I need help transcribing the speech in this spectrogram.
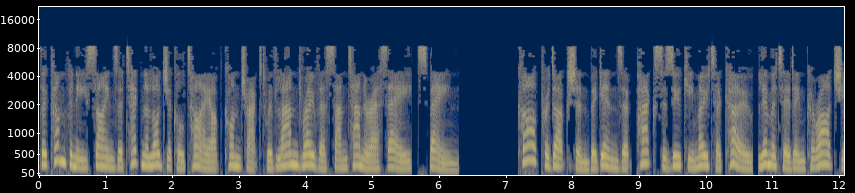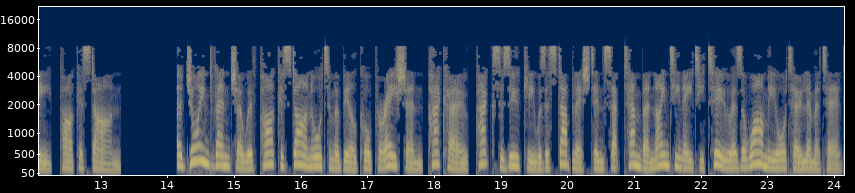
The company signs a technological tie-up contract with Land Rover Santana SA, Spain. Car production begins at Pak Suzuki Motor Co., Limited in Karachi, Pakistan. A joint venture with Pakistan Automobile Corporation PACO, Pak Suzuki was established in September 1982 as Awami Auto Limited.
